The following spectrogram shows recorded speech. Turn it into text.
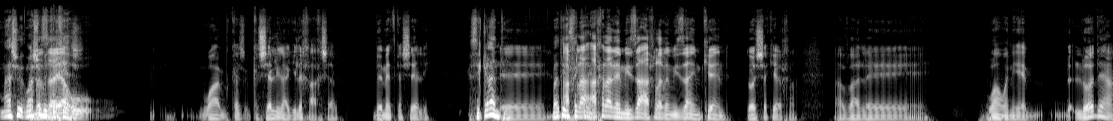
משהו משהו מתרחש. הוא... וואו, קש- קשה לי להגיד לך עכשיו. באמת קשה לי. סקרנתי. אה, באתי אחלה, לסקרן. אחלה רמיזה, אחלה רמיזה אם כן, לא אשקר לך. אבל אה, וואו, אני אה, לא יודע.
